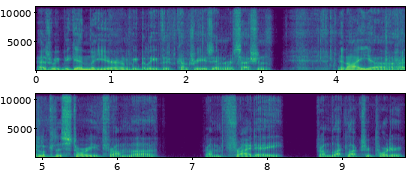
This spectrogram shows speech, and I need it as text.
as we begin the year, and we believe the country is in recession. And I uh, I look at a story from uh, from Friday from Blacklock's reporter.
